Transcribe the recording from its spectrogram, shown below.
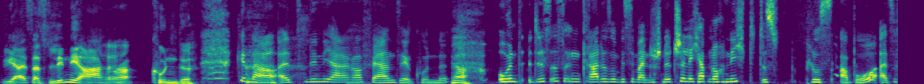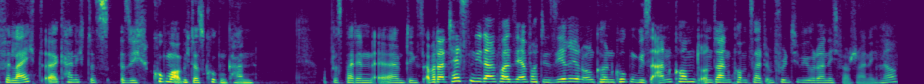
wie heißt das, linearer Kunde. Genau, als linearer Fernsehkunde. Ja. Und das ist gerade so ein bisschen meine Schnittstelle. Ich habe noch nicht das Plus-Abo. Also vielleicht äh, kann ich das, also ich gucke mal, ob ich das gucken kann. Ob das bei den äh, Dings. Aber da testen die dann quasi einfach die Serien und können gucken, wie es ankommt und dann kommt es halt im Free TV oder nicht wahrscheinlich, ne?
